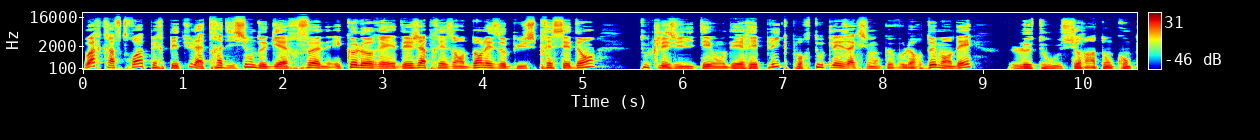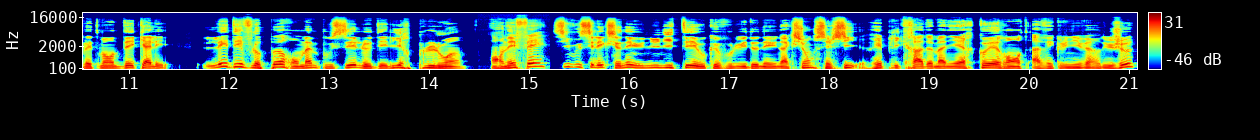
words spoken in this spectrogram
Warcraft 3 perpétue la tradition de guerre fun et colorée déjà présente dans les opus précédents. Toutes les unités ont des répliques pour toutes les actions que vous leur demandez, le tout sur un ton complètement décalé. Les développeurs ont même poussé le délire plus loin. En effet, si vous sélectionnez une unité ou que vous lui donnez une action, celle-ci répliquera de manière cohérente avec l'univers du jeu.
